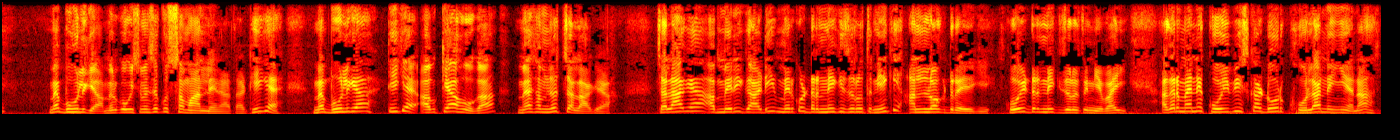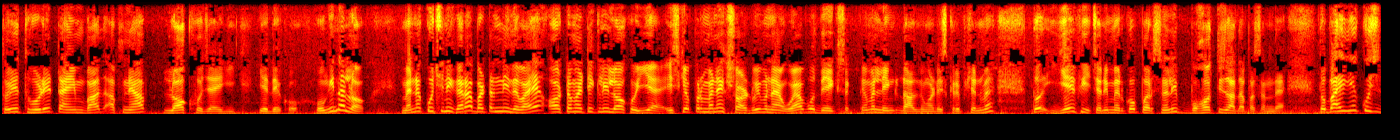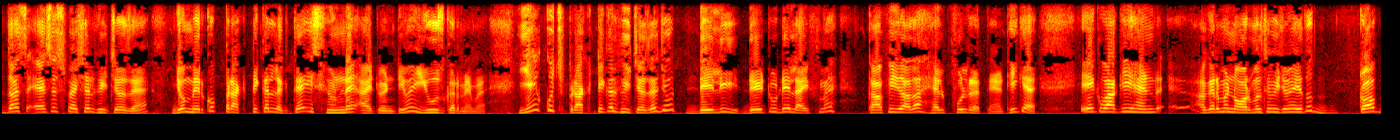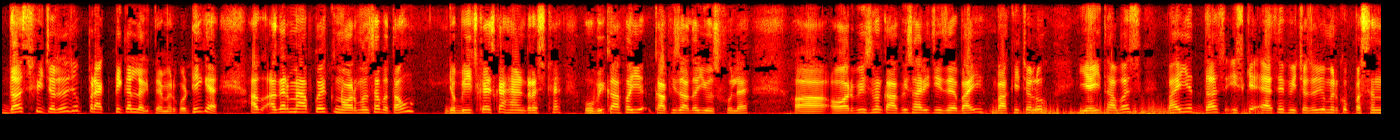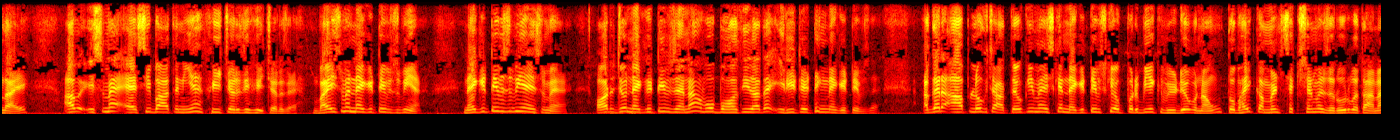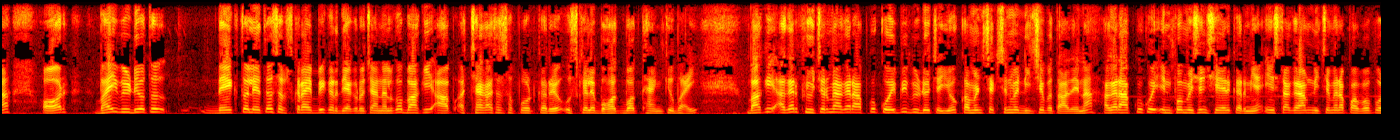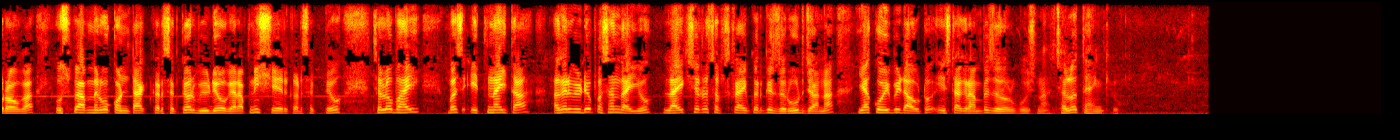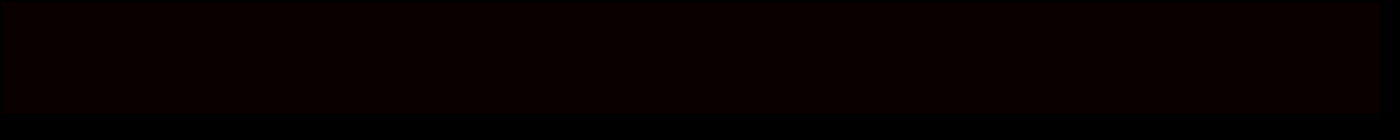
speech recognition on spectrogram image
मैं भूल गया। मेरे को इसमें से कुछ सामान लेना था, ठीक है? मैं भूल गया, ठीक है? अब क्या होगा? मैं समझो चला गया। चला गया। अब मेरी गाड़ी, मेरे को डरने की ज़रूरत नहीं है कि अनलॉक्ड रहेगी। कोई डरने की ज़रूरत नहीं है भाई। अगर मैंने कोई भी इसका डोर खोला नहीं है ना तो ये थोड़े टाइम बाद अपने आप लॉक हो जाएगी। ये देखो, होगी ना लॉक मैंने कुछ नहीं करा, बटन नहीं दबाया ऑटोमेटिकली लॉक हुई है। इसके ऊपर मैंने एक शॉर्ट भी बनाया हुआ है, वो देख सकते हैं, मैं लिंक डाल दूँगा डिस्क्रिप्शन में। तो ये फीचर ही मेरे को पर्सनली बहुत ही ज़्यादा पसंद है। तो भाई, ये कुछ दस ऐसे स्पेशल फीचर्स हैं जो मेरे को प्रैक्टिकल लगते हैं इस हिंडे आई ट्वेंटी में यूज़ करने में। ये कुछ प्रैक्टिकल फीचर्स है जो daily day to day life में काफ़ी ज़्यादा हेल्पफुल रहते हैं, ठीक है? एक बाकी हैंड अगर मैं नॉर्मल से फीचर में ये तो टॉप दस फीचर्स है जो प्रैक्टिकल लगते हैं मेरे को, ठीक है? अब अगर मैं आपको एक नॉर्मल सा बताऊँ जो बीच का इसका हैंड रेस्ट है वो भी काफ़ी काफ़ी ज़्यादा यूज़फुल है। आ, और भी इसमें काफ़ी सारी चीज़ें भाई। बाकी चलो यही था बस। भाई ये दस इसके ऐसे फीचर्स हैं जो मेरे को पसंद आए। अब इसमें ऐसी बात नहीं है फीचर्स ही फीचर्स है। भाई इसमें नेगेटिव्स भी हैं। नेगेटिव्स भी हैं इसमें। और जो नेगेटिव्स है ना वो बहुत ही ज़्यादा इरीटेटिंग नेगेटिव्स है। अगर आप लोग चाहते हो कि मैं इसके नेगेटिव्स के ऊपर भी एक वीडियो बनाऊँ तो भाई कमेंट सेक्शन में ज़रूर बताना। और भाई वीडियो तो देख तो लेते हो सब्सक्राइब भी कर दिया करो चैनल को। बाकी आप अच्छा खासा सपोर्ट कर रहे हो, उसके लिए बहुत बहुत थैंक यू भाई। बाकी अगर फ्यूचर में अगर आपको कोई भी वीडियो चाहिए हो कमेंट सेक्शन में नीचे बता देना। अगर आपको कोई इन्फॉर्मेशन शेयर करनी है इंस्टाग्राम नीचे मेरा पॉपअप पूरा होगा, उस पर आप मेरे को कॉन्टैक्ट कर सकते हो और वीडियो वगैरह अपनी शेयर कर सकते हो। चलो भाई, बस इतना ही था। अगर वीडियो पसंद आई हो लाइक शेयर और सब्सक्राइब करके ज़रूर जाना, या कोई भी डाउट हो इंस्टाग्राम पर ज़रूर पूछना। चलो थैंक यू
